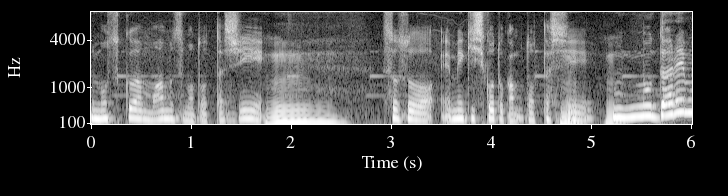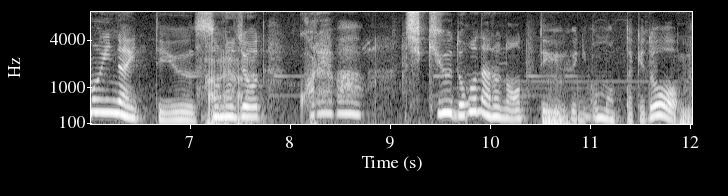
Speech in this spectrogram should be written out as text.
モスクワもアムスも撮ったし、うんそうそうえメキシコとかも撮ったし、うん。うん。もう誰もいないっていうその状はい態、これは地球どうなるの？っていうふうに思ったけど、うん。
